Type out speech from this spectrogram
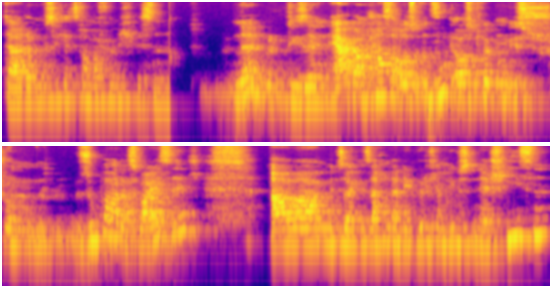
da, da muss ich jetzt nochmal für mich wissen. Ne, diesen Ärger und Hass aus und Wut ausdrücken ist schon super, das weiß ich. Aber mit solchen Sachen, dann würde ich am liebsten erschießen.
